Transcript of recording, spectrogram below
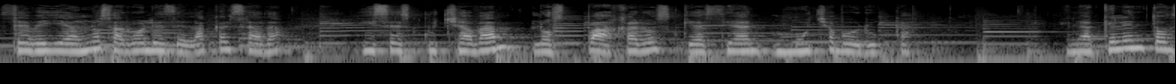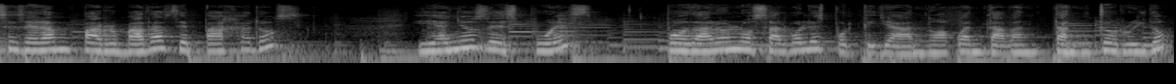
Se veían los árboles de la calzada y se escuchaban los pájaros que hacían mucha boruca. En aquel entonces eran parvadas de pájaros y años después podaron los árboles porque ya no aguantaban tanto ruido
